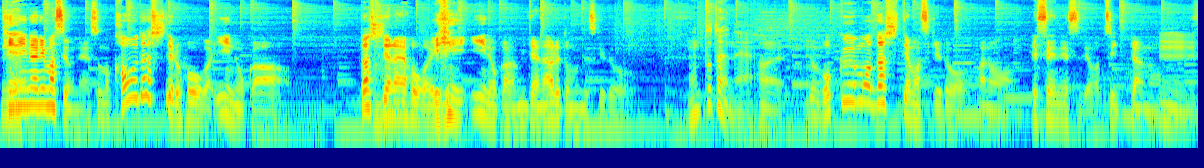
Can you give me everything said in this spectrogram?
気になりりますよね。その顔出してる方がいいのか、出してない方がいい,、いいのかみたいなのあると思うんですけど、本当だよね。はい。でも僕も出してますけど、あの、SNS では、Twitter の、うん。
